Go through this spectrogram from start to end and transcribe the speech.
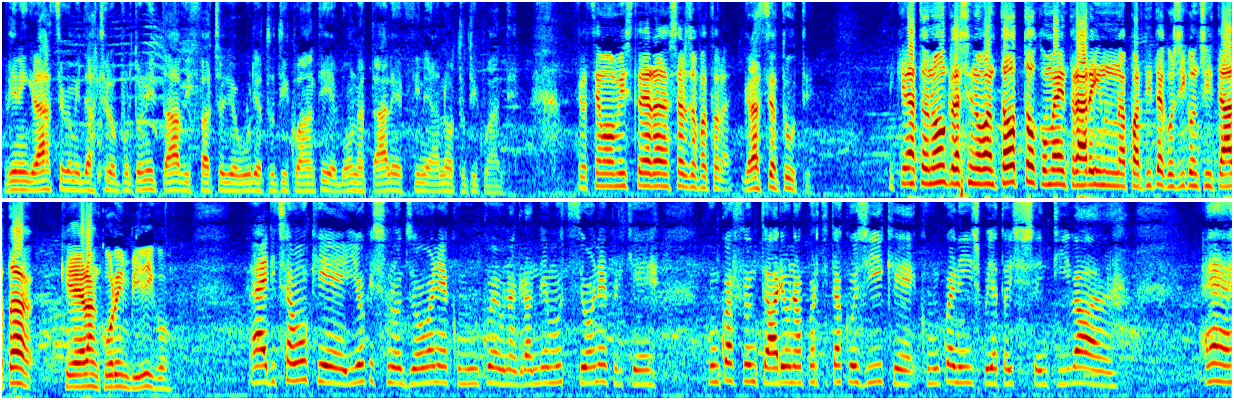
Vi ringrazio che mi date l'opportunità, vi faccio gli auguri a tutti quanti e buon Natale e fine anno a tutti quanti. Grazie a mister Sergio Fattorè. Grazie a tutti. Michela Tonon, classe 98, com'è entrare in una partita così concitata che era ancora in bilico? Eh, diciamo che io che sono giovane è comunque una grande emozione perché comunque affrontare una partita così che comunque negli spogliatoi si sentiva eh, è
